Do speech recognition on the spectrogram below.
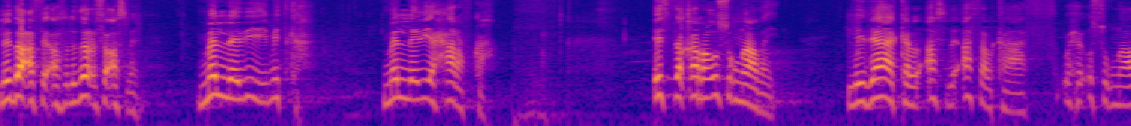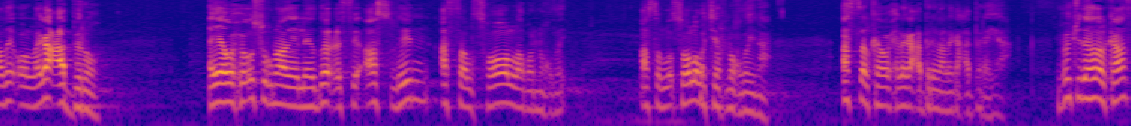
lidacfi aslin ma ladii midka? Ma ladii xarafka? Istaqara u sugnaaday. Lidaaka alasli asalkaas wixii u sugnaaday oo laga cabiro ayaa wuxuu u sugnaaday lidacfi aslin asal soo laba noqday. Asal soo laba jeer noqdayna. Asalkaa wax laga cabiray baa laga cabiraya muxuu jeeda hadalkaas?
